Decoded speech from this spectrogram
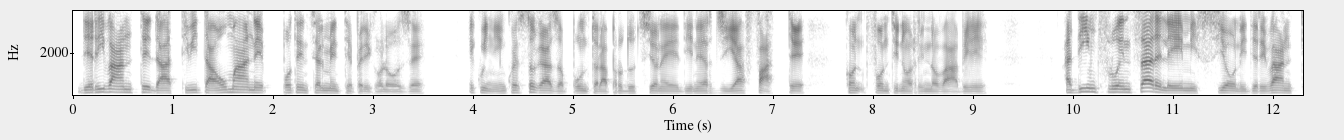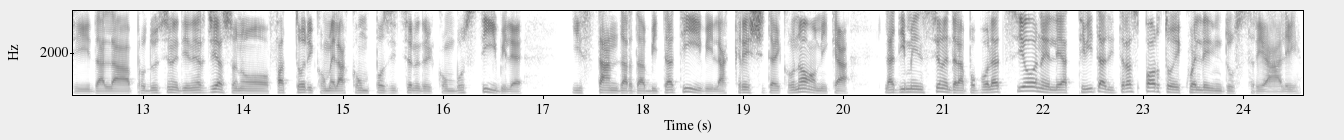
derivante da attività umane potenzialmente pericolose e quindi in questo caso appunto la produzione di energia fatte con fonti non rinnovabili. Ad influenzare le emissioni derivanti dalla produzione di energia sono fattori come la composizione del combustibile, gli standard abitativi, la crescita economica, la dimensione della popolazione, le attività di trasporto e quelle industriali.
